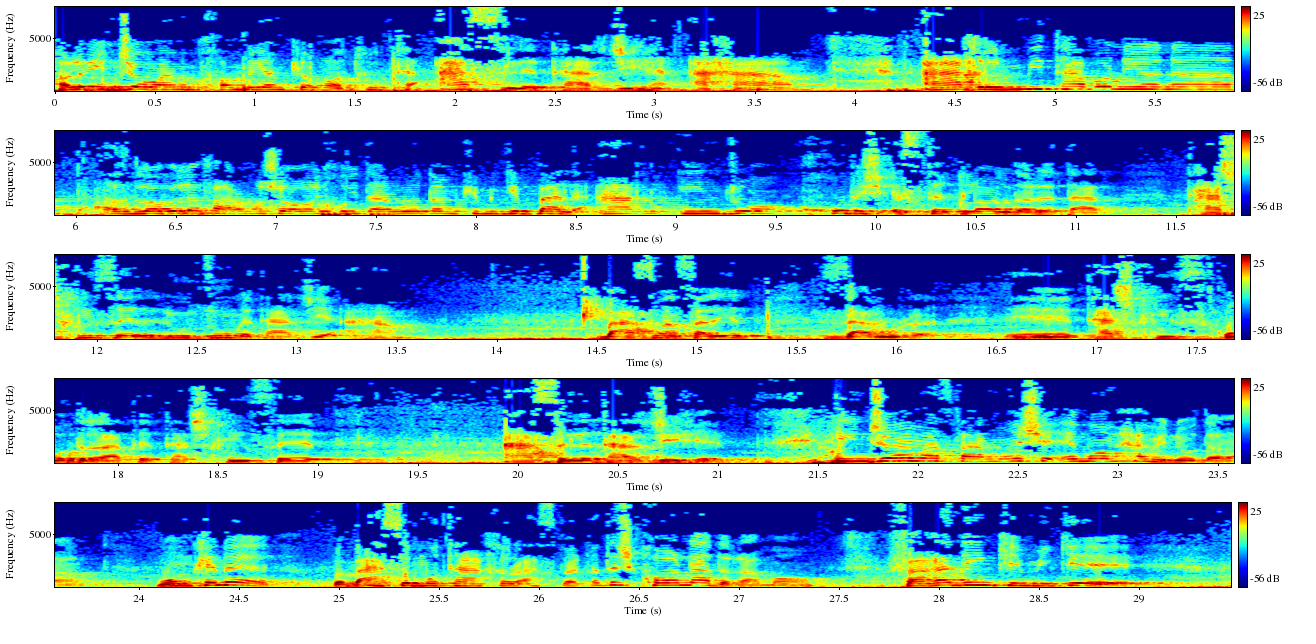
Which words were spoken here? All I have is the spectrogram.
حالا اینجا من می‌خوام بگم که آقا تو اصل ترجیح اهم عقل می‌توانه یا نه؟ از لابل فرماش آقای خویی در که میگه بله عقل این رو خودش استقلال داره در تشخیص لزوم ترجیح اهم. بحث مسئله ضرور تشخیص قدرت تشخیص اصل ترجیحه اینجا هم از فرمایش امام همینو دارم. ممکنه به بحث متأخر و اسبقتش کار ندارم ها. فقط این که میگه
